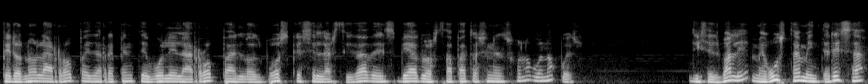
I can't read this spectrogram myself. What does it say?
pero no la ropa, y de repente vuele la ropa en los bosques, en las ciudades, veas los zapatos en el suelo, bueno, pues dices, vale, me gusta, me interesa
